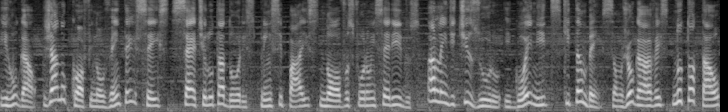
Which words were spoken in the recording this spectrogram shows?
e Rugal. Já no KOF 96, sete lutadores principais novos foram inseridos, além de Chizuru e Goenitsu, que também são jogáveis. No total,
